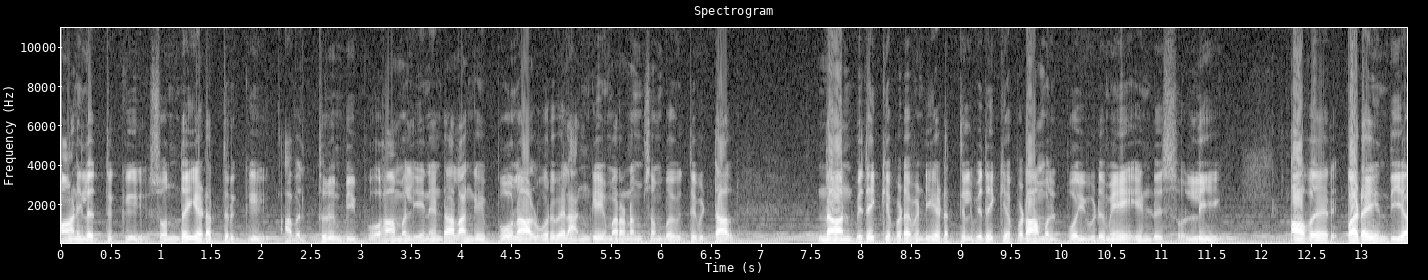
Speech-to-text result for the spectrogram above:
மாநிலத்துக்கு சொந்த இடத்திற்கு அவர் திரும்பி போகாமல். ஏனென்றால் அங்கே போனால் ஒருவேளை அங்கே மரணம் சம்பவித்து விட்டால் நான் விதைக்கப்பட வேண்டிய இடத்தில் விதைக்கப்படாமல் போய்விடுமே என்று சொல்லி அவர் வட இந்தியா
